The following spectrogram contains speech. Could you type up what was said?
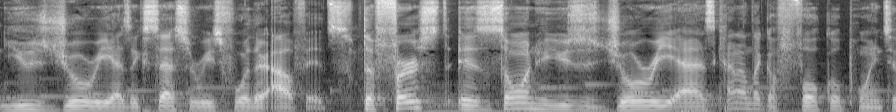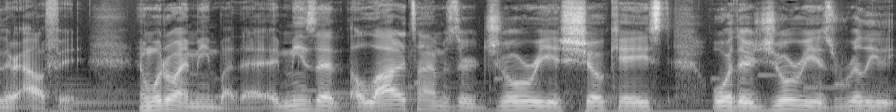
use jewelry as accessories for their outfits. The first is someone who uses jewelry as kind of like a focal point to their outfit. And what do I mean by that? It means that a lot of times their jewelry is showcased or their jewelry is really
